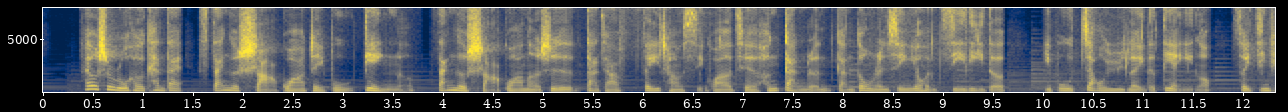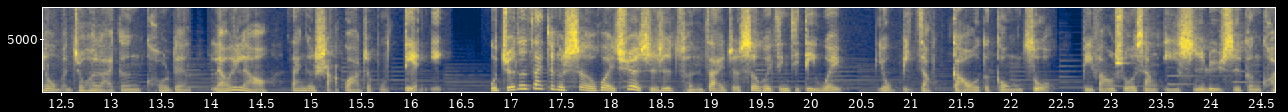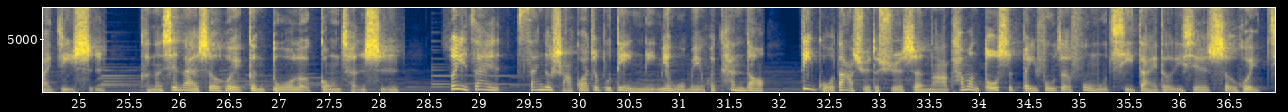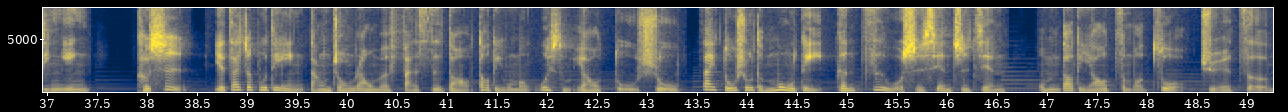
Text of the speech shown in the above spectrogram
他又是如何看待《三个傻瓜》这部电影呢？《三个傻瓜》呢是大家非常喜欢，而且很感人、感动人心又很激励的一部教育类的电影哦。所以今天我们就会来跟 Corden 聊一聊《三个傻瓜》这部电影。我觉得在这个社会确实是存在着社会经济地位有比较高的工作，比方说像医师、律师跟会计师，可能现在社会更多了工程师。所以在《三个傻瓜》这部电影里面，我们也会看到帝国大学的学生啊，他们都是背负着父母期待的一些社会精英，可是。也在这部电影当中，让我们反思到，到底我们为什么要读书？在读书的目的跟自我实现之间，我们到底要怎么做抉择？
